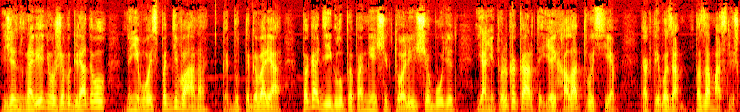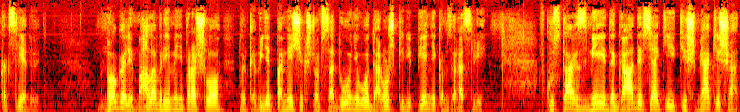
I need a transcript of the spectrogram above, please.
и через мгновение уже выглядывал на него из-под дивана, как будто говоря, «Погоди, глупый помещик, то ли еще будет. Я не только карты, я и халат твой съем, как ты его за... позамаслишь как следует». Много ли, мало времени прошло, только видит помещик, что в саду у него дорожки репейником заросли. В кустах змеи да гады всякие кишмя кишат,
